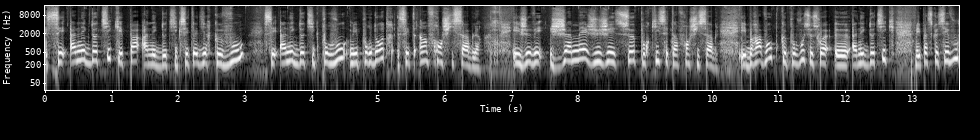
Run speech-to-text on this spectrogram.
C'est anecdotique et pas anecdotique. C'est-à-dire que vous, c'est anecdotique pour vous, mais pour d'autres, c'est infranchissable. Et je vais jamais juger ceux pour qui c'est infranchissable. Et bravo que pour vous ce soit euh, anecdotique, mais parce que c'est vous.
